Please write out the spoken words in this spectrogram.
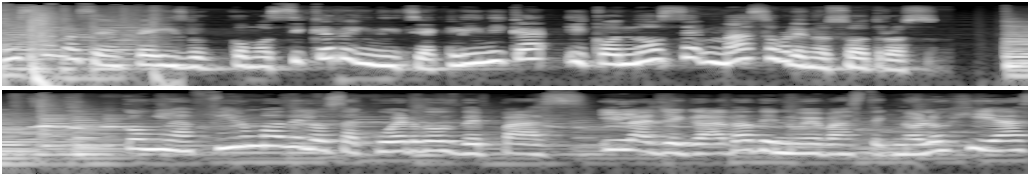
Búscanos en Facebook como Psique Reinicia Clínica y conoce más sobre nosotros. Con la firma de los acuerdos de paz y la llegada de nuevas tecnologías,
